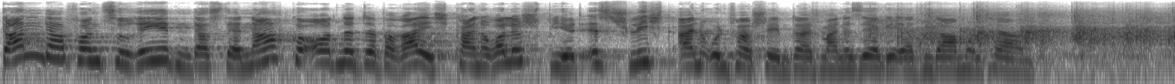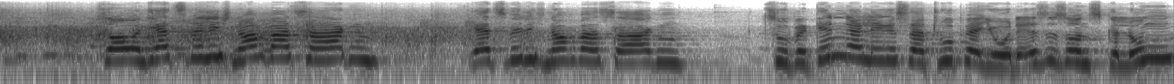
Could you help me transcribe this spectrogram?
Dann davon zu reden, dass der nachgeordnete Bereich keine Rolle spielt, ist schlicht eine Unverschämtheit, meine sehr geehrten Damen und Herren. So, und jetzt will ich noch etwas sagen. Jetzt will ich noch etwas sagen. Zu Beginn der Legislaturperiode ist es uns gelungen,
